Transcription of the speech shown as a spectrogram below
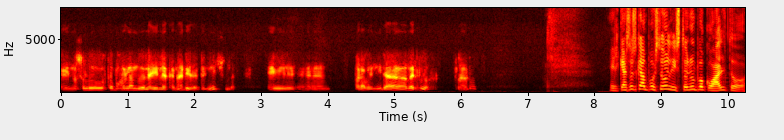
Eh, no solo estamos hablando de las Islas Canarias, de península, eh, para venir a verlos, claro. El caso es que han puesto el listón un poco alto,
